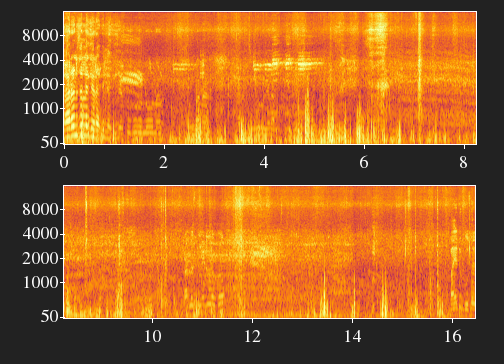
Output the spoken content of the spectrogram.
कारण से लगे रहा लगे। बाहेर घुसाय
